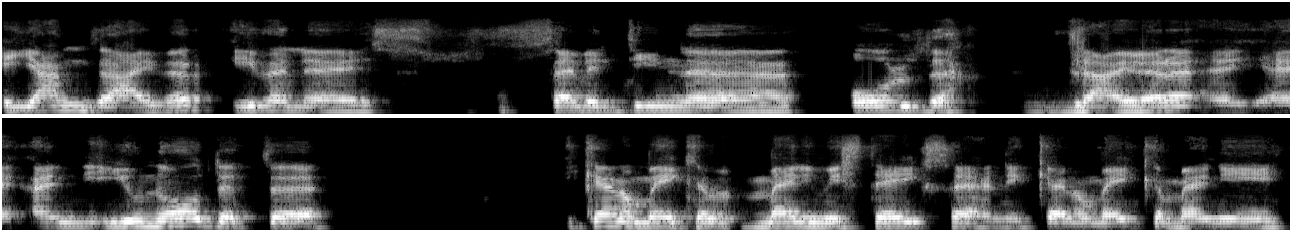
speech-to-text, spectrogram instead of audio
a young driver even a 17 uh, old driver uh, and you know that uh, he cannot make many mistakes and he cannot make many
